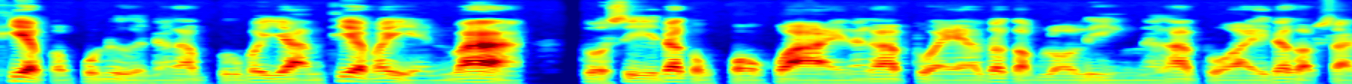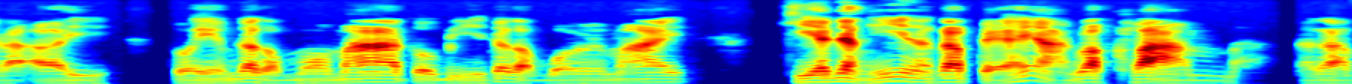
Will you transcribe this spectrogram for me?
เทียบกับคนอื่นนะครับ คือพยายามเทียบให้เห็นว่าตัว C เท่ากับคอควายนะครับ ตัว L เท่ากับลอลิงนะครับ ตัว I เท่ากับสระไอตัว M เท่ากับมอมาตัว B เท่ากับบอใบไม้ เขียนอย่างนี้นะครับ แต่ให้อ่านว่าคลามนะครับ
